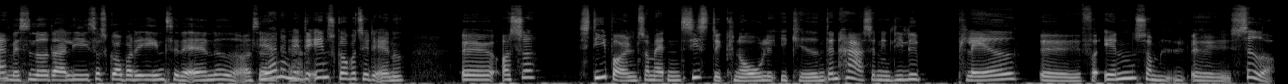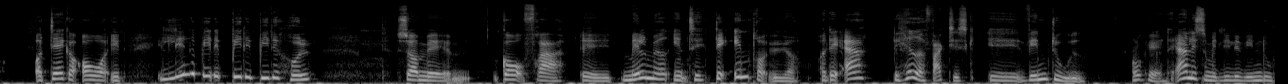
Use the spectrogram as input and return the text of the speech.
ja. Med sådan noget, der er lige, så skubber det ene til det andet. Og så, Ja, nemlig. Ja. Det ene skubber til det andet. Øh, og så stigbøjlen, som er den sidste knogle i kæden, den har sådan en lille plade øh, for enden, som øh, sidder og dækker over et, et lille bitte, bitte, bitte hul, som øh, går fra øh, mellemøret ind til det indre øre. Og det er, det hedder faktisk øh, vinduet. Okay. Det er ligesom et lille vindue.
